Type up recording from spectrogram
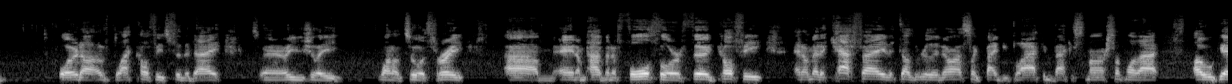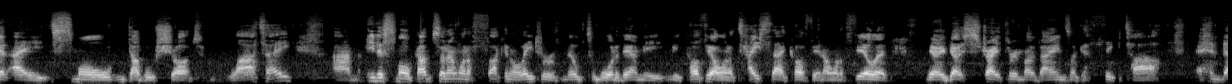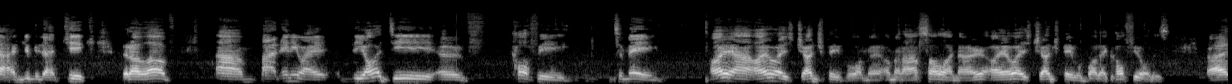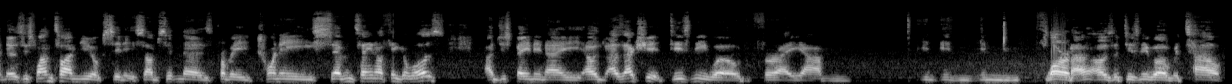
quota of black coffees for the day, so usually one or two or three, um, and I'm having a fourth or a third coffee, and I'm at a cafe that does it really nice, like Baby Black and Bacchus Marsh, something like that, I will get a small double shot latte um, in a small cup. So I don't want a fucking liter of milk to water down my, coffee. I want to taste that coffee and I want to feel it, you know, go straight through my veins like a thick tar and uh, give me that kick that I love. Um, but anyway, the idea of coffee to me I uh, I always judge people. I'm, a, I'm an asshole. I know. I always judge people by their coffee orders. Right? There was this one time New York City. So I'm sitting there. It's probably 2017, I think it was. I'd just been in a. I was, was actually at Disney World for a um in, in in Florida. I was at Disney World with Tal,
